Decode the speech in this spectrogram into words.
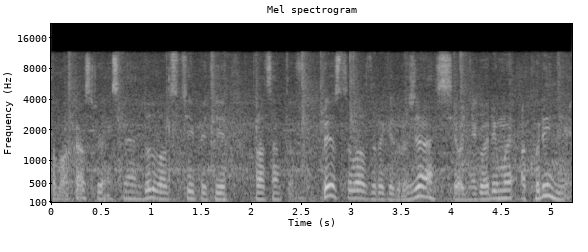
табака составляет до 25 процентов. Приветствую вас, дорогие друзья! Сегодня говорим мы о курении.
